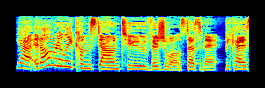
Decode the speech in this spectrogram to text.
Yeah, it all really comes down to visuals, doesn't it? Because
